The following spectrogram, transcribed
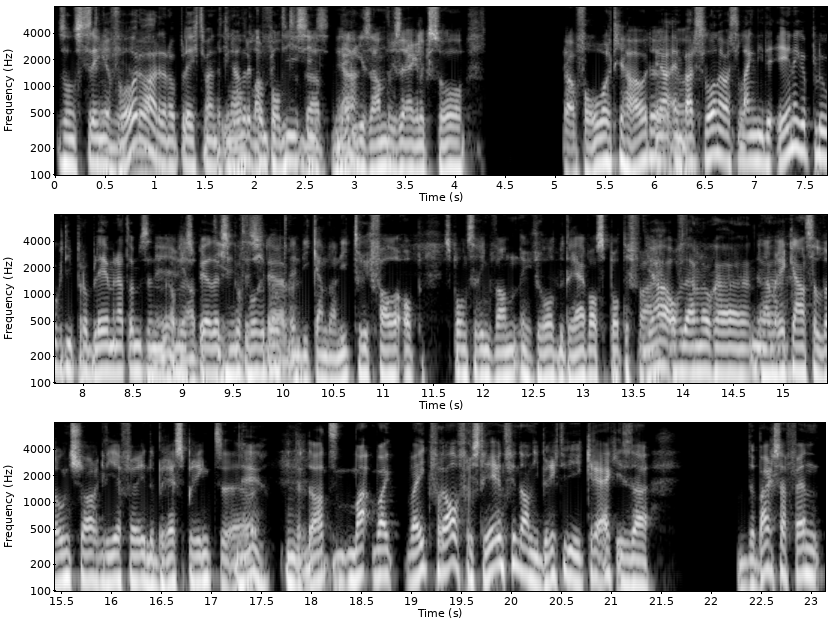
zo'n strenge voorwaarden op legt. Want Het in andere competities... dat ja. nergens anders eigenlijk zo ja, vol wordt gehouden. Ja, en Barcelona was lang niet de enige ploeg die problemen had om zijn, Nee, om de spelers in te bijvoorbeeld. En die kan dan niet terugvallen op sponsoring van een groot bedrijf als Spotify. ja, of daar nog... eh, een Amerikaanse loan shark die even in de bres springt. eh. Nee, inderdaad. Maar wat, ik- wat ik vooral frustrerend vind aan die berichten die ik krijg, is dat de Barça-fan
